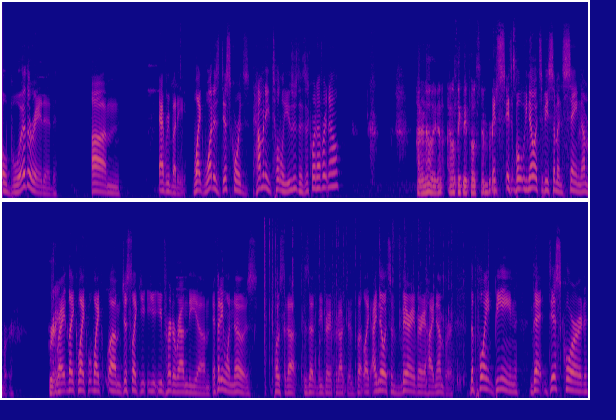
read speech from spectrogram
obliterated um everybody. Like what is Discord's how many total users does Discord have right now? I don't know. I don't. I don't think they post numbers. It's it's but we know it to be some insane number. right. Right? Like like like um just like you, you you've heard around the um if anyone knows post it up because that'd be very productive. But like I know it's a very very high number. The point being that Discord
